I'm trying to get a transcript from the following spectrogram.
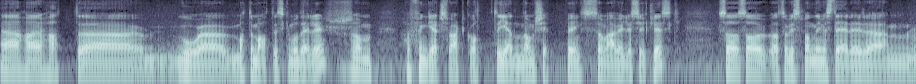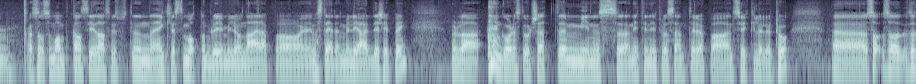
Har hatt uh, gode matematiske modeller som har fungert svært godt gjennom shipping, som er veldig syklisk. Så, så altså hvis man investerer um, altså Som man kan si, da, den enkleste måten å bli millionær er å investere en milliard i shipping. For da går det stort sett minus 99% i løpet av en sykkel eller to. Så, så, så,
